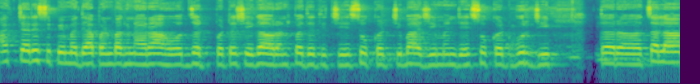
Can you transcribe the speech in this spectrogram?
आजच्या रेसिपीमध्ये आपण बघणार आहोत झटपट अशी गावरान पद्धतीची सोकटची भाजी म्हणजे सोकट भुर्जी. तर चला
